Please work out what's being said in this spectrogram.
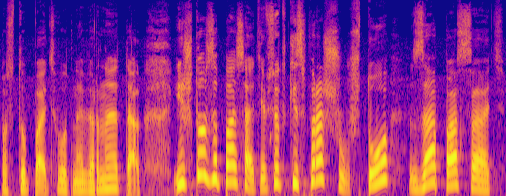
поступать? Вот, наверное, так. И что запасать? Я все-таки спрошу, что запасать?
